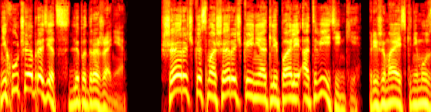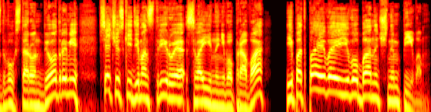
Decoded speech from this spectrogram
не худший образец для подражания. Шерочка с Машерочкой не отлипали от Витеньки, прижимаясь к нему с двух сторон бедрами, всячески демонстрируя свои на него права и подпаивая его баночным пивом.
